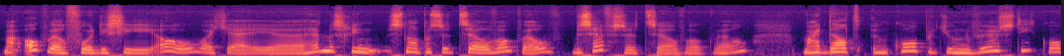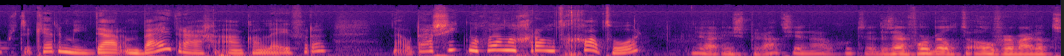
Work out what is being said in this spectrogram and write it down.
maar ook wel voor die CEO. Wat jij, uh, hè, misschien snappen ze het zelf ook wel, of beseffen ze het zelf ook wel, maar dat een corporate university, corporate academy, daar een bijdrage aan kan leveren, nou, daar zie ik nog wel een groot gat hoor. Ja, inspiratie. Nou goed, er zijn voorbeelden over waar dat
